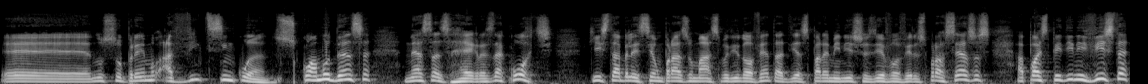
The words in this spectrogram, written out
é, no Supremo há 25 anos. Com a mudança nessas regras da Corte, que estabeleceu um prazo máximo de 90 dias para ministros devolver os processos, após pedir em vista,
